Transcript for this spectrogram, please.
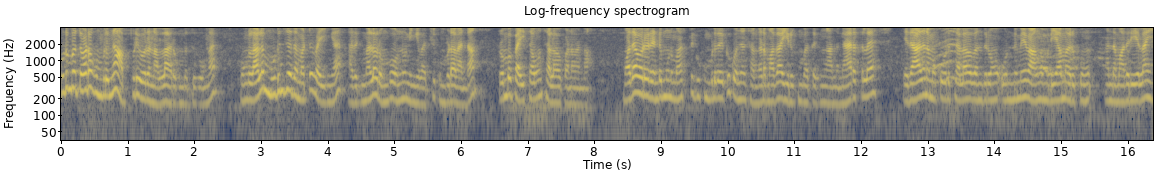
குடும்பத்தோடு கும்பிடுங்க. அப்படி ஒரு நல்லா இருக்கும் பார்த்துக்கோங்க. உங்களால் முடிஞ்சதை மட்டும் வைங்க. அதுக்கு மேலே ரொம்ப ஒன்றும் நீங்கள் வச்சு கும்பிட வேண்டாம். ரொம்ப பைசாவும் செலவு பண்ண வேண்டாம். மொதல் ஒரு ரெண்டு மூணு மாதத்துக்கு கும்பிடுறதுக்கு கொஞ்சம் சங்கடமாக தான் இருக்கும் பார்த்துக்குங்க. அந்த நேரத்தில் ஏதாவது நமக்கு ஒரு செலவு வந்துடும் ஒன்றுமே வாங்க முடியாமல் இருக்கும். அந்த மாதிரியெல்லாம்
